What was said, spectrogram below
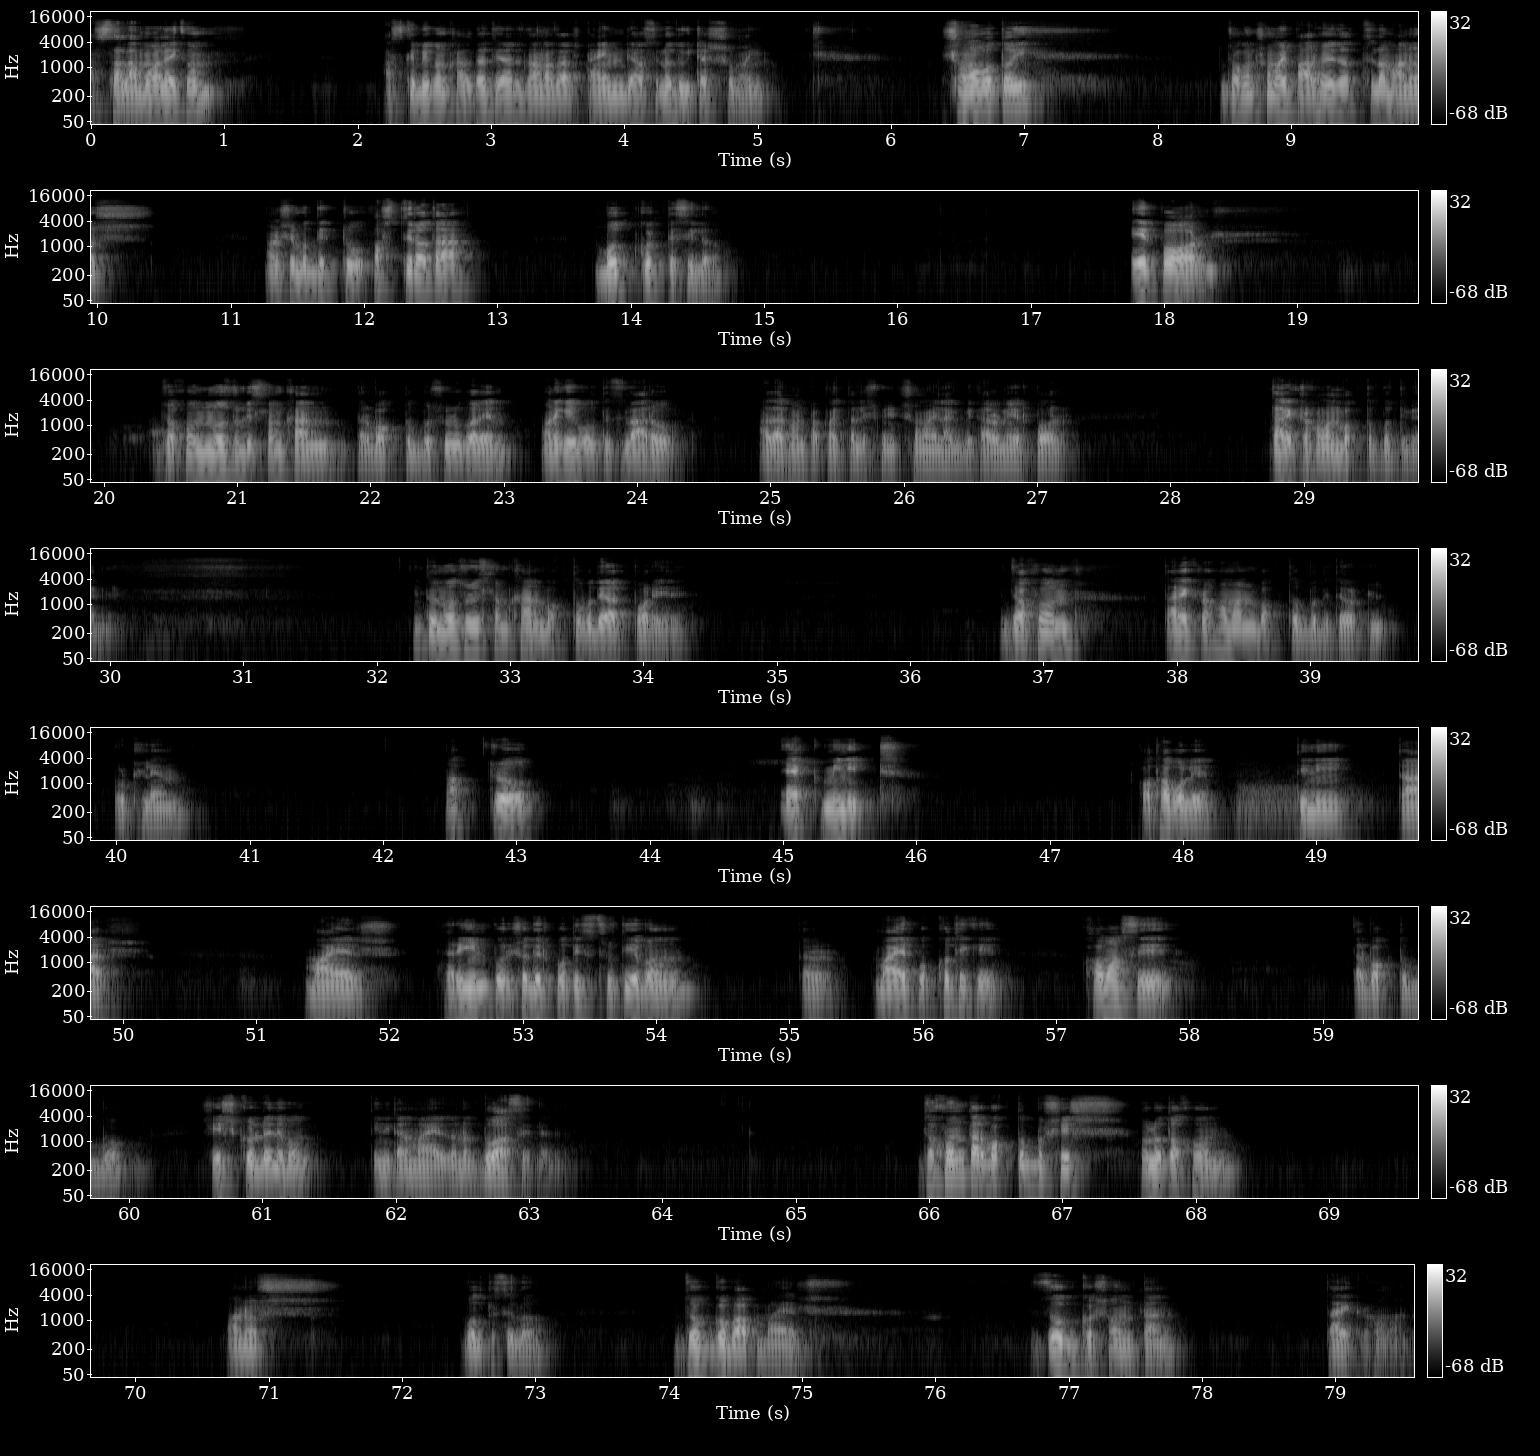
আসসালামু আলাইকুম। আজকে বেগম খালেদা জিয়ার জানাজার টাইম দেওয়া ছিল দুইটার সময়। সম্ভবতই যখন সময় পার হয়ে যাচ্ছিল, মানুষ, মানুষের মধ্যে একটু অস্থিরতা বোধ করতেছিল। এরপর যখন নজরুল ইসলাম খান তার বক্তব্য শুরু করেন, অনেকেই বলতেছিল আরও আধা ঘণ্টা পঁয়তাল্লিশ মিনিট সময় লাগবে, কারণ এরপর তারেক রহমান বক্তব্য দিবেন। কিন্তু নজরুল ইসলাম খান বক্তব্য দেওয়ার পরে যখন তারেক রহমান বক্তব্য দিতে উঠলেন, মাত্র এক মিনিট কথা বলে তিনি তার মায়ের ঋণ পরিশোধের প্রতিশ্রুতি এবং তার মায়ের পক্ষ থেকে ক্ষমা চেয়ে তার বক্তব্য শেষ করলেন এবং তিনি তার মায়ের জন্য দোয়া ছিলেন যখন তার বক্তব্য শেষ হলো তখন মানুষ বলতেছিল, যোগ্য বাপ মায়ের যোগ্য সন্তান তারেক রহমান।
